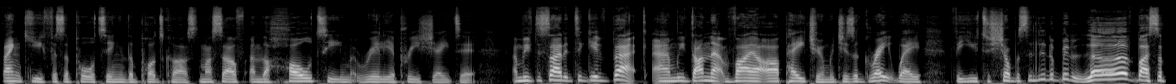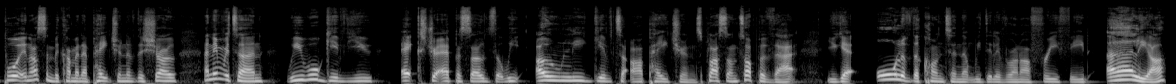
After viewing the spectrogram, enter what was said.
thank you for supporting the podcast. Myself and the whole team really appreciate it. And we've decided to give back, and we've done that via our Patreon, which is a great way for you to show us a little bit of love by supporting us and becoming a patron of the show. And in return, we will give you extra episodes that we only give to our patrons. Plus, on top of that, you get all of the content that we deliver on our free feed earlier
